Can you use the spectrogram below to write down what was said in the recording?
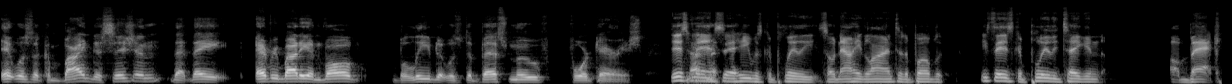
it was a combined decision that they, everybody involved, believed it was the best move for Darius. This Not man ma- said he was completely. So now he lying to the public. He said he's completely taken aback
